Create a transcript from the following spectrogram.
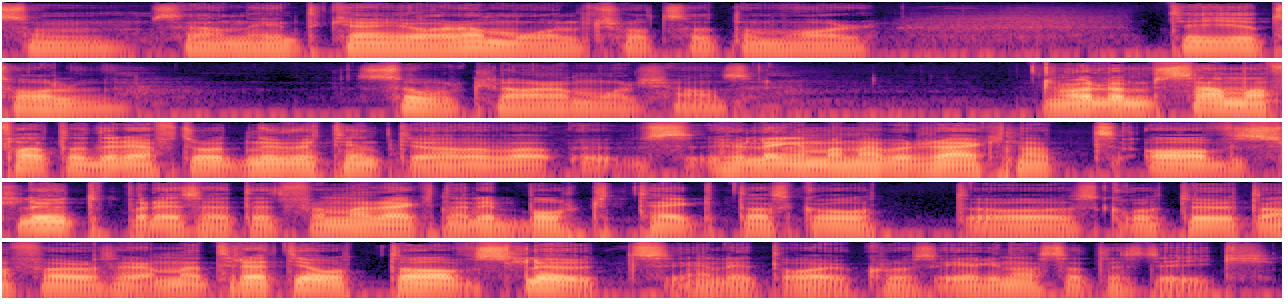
som sen inte kan göra mål trots att de har 10-12 solklara målchanser. Ja de sammanfattade det efteråt, nu vet inte jag vad, hur länge man har räknat avslut på det sättet för man räknade borttäckta skott och skott utanför och sådär. Men 38 avslut enligt AIKs egna statistik.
